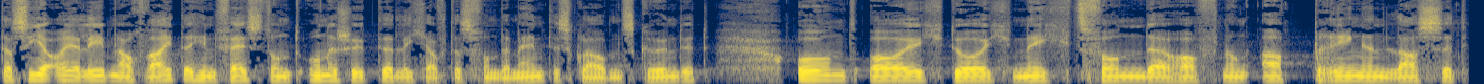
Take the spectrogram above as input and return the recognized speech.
dass ihr euer Leben auch weiterhin fest und unerschütterlich auf das Fundament des Glaubens gründet und euch durch nichts von der Hoffnung abbringen lasset,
